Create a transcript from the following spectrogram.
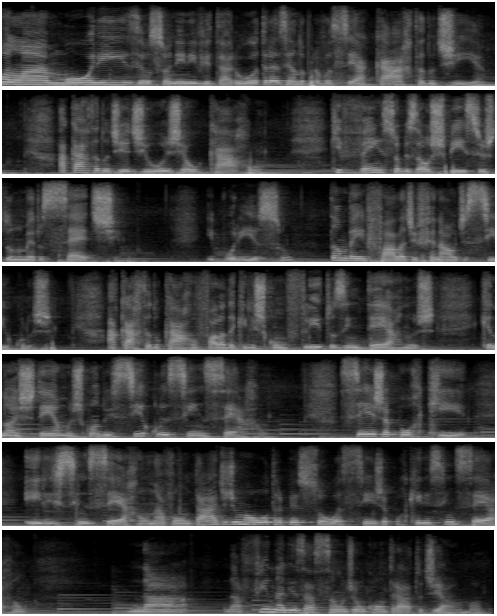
Olá, amores. Eu sou Nini Vitarô, trazendo para você a carta do dia. A carta do dia de hoje é o carro, que vem sob os auspícios do número 7 e por isso também fala de final de ciclos. A carta do carro fala daqueles conflitos internos que nós temos quando os ciclos se encerram. Seja porque eles se encerram na vontade de uma outra pessoa, seja porque eles se encerram na, na finalização de um contrato de alma.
